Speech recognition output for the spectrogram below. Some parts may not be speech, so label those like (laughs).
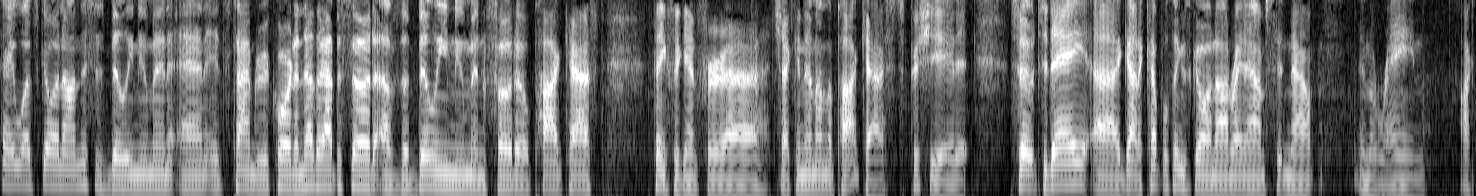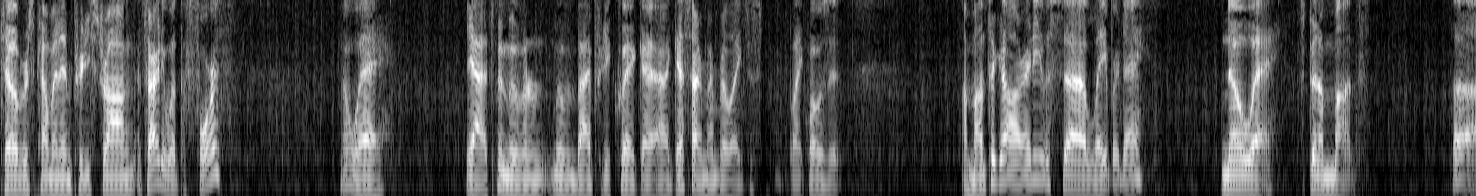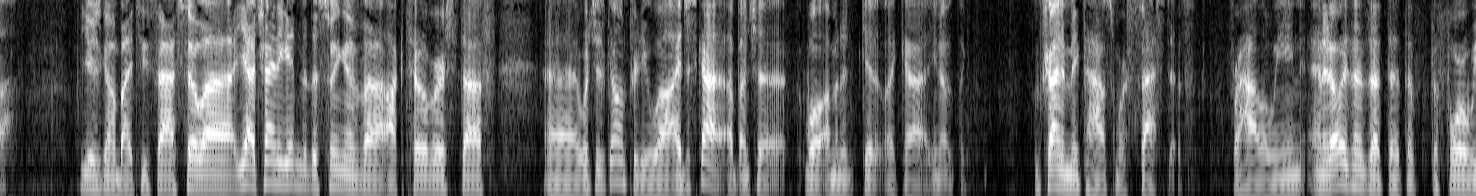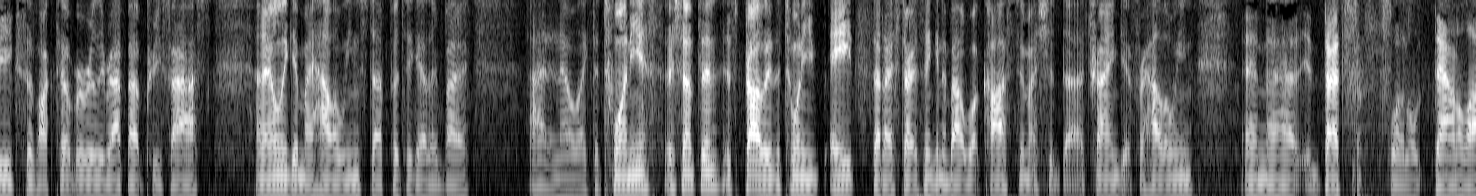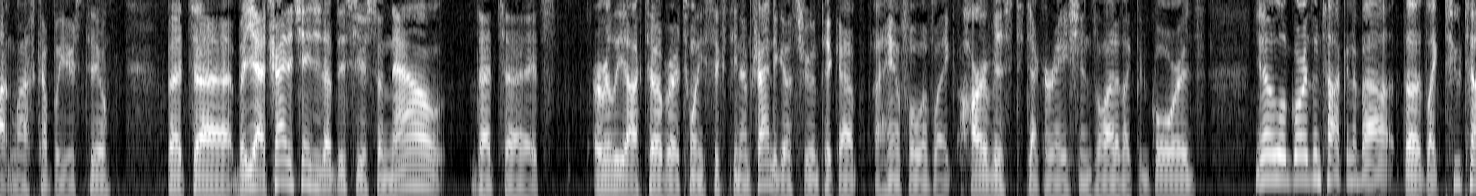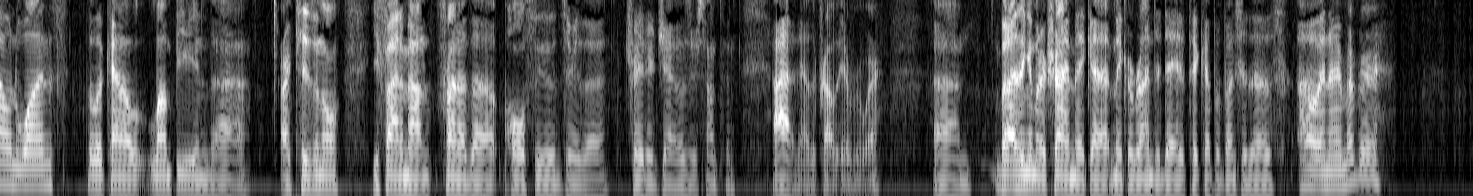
Hey, what's going on? This is Billy Newman, and it's time to record another episode of the Billy Newman Photo Podcast. Thanks again for uh, checking in on the podcast. Appreciate it. So, today, I uh, got a couple things going on. Right now, I'm sitting out in the rain. October's coming in pretty strong. It's already, what, the 4th? No way. Yeah, it's been moving moving by pretty quick. I, I guess I remember, like, just, like, what was it? A month ago already? It was uh, Labor Day? No way. It's been a month. Ugh years going by too fast. So uh, yeah, trying to get into the swing of uh, October stuff, uh, which is going pretty well. I just got a bunch of. Well, I'm gonna get like uh, you know like I'm trying to make the house more festive for Halloween, and it always ends up that the the four weeks of October really wrap up pretty fast, and I only get my Halloween stuff put together by. I don't know, like the 20th or something. It's probably the 28th that I start thinking about what costume I should uh, try and get for Halloween and uh, that's slowed down a lot in the last couple years too. But uh, but yeah, trying to change it up this year. So now that uh, it's early October 2016, I'm trying to go through and pick up a handful of like harvest decorations. A lot of like the gourds, you know, the little gourds I'm talking about, the like two toned ones that look kind of lumpy and uh, artisanal. You find them out in front of the Whole Foods or the Trader Joe's or something. I don't know. They're probably everywhere. Um, but I think I'm gonna try and make a make a run today to pick up a bunch of those. Oh, and I remember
